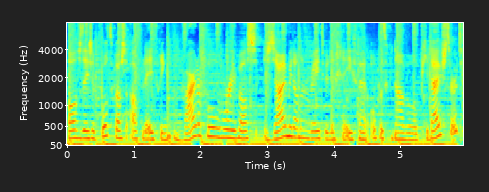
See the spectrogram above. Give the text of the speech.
als deze podcastaflevering waardevol voor je was, zou je me dan een rate willen geven op het kanaal waarop je luistert.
